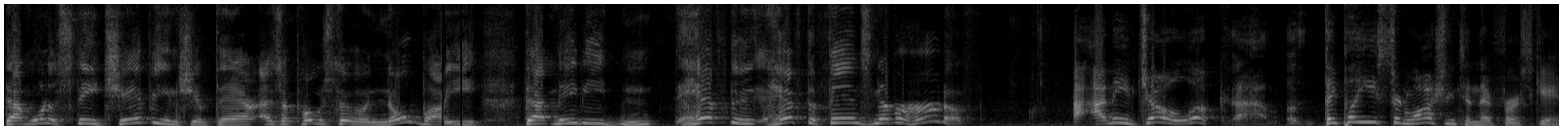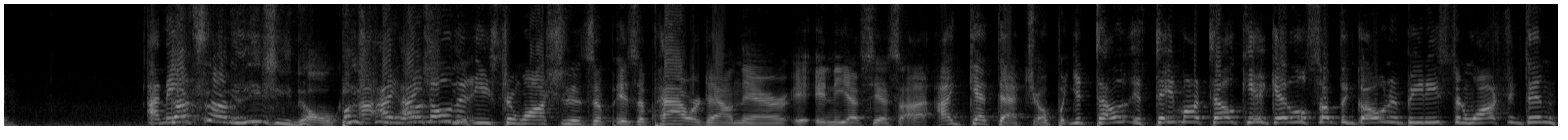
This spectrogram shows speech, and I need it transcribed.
that won a state championship there, as opposed to a nobody that maybe half the half the fans never heard of. I mean, Joe, look, uh, they play Eastern Washington their first game. I mean, that's not easy though. But I, I, know that Eastern Washington is a, is a power down there in the FCS. I, I get that, Joe. But you tell if Tate Martell can't get a little something going and beat Eastern Washington,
